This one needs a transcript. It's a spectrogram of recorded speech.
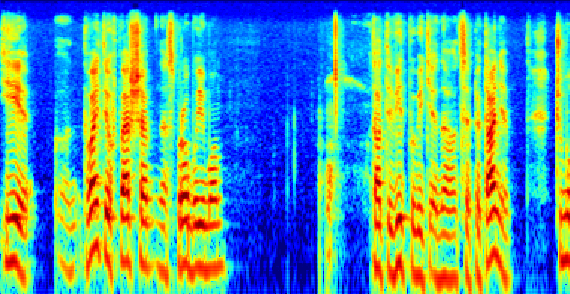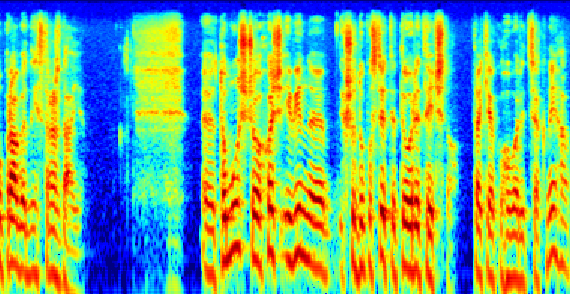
І е, давайте вперше е, спробуємо дати відповідь на це питання, чому праведний страждає. Тому що, хоч і він, якщо допустити теоретично, так як говорить ця книга,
